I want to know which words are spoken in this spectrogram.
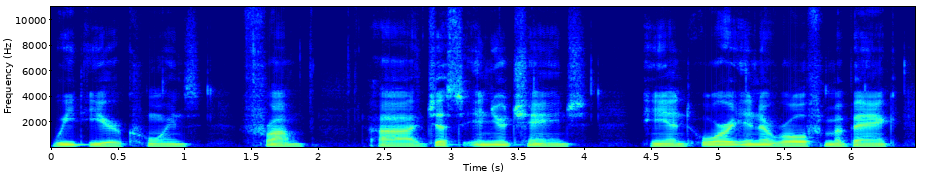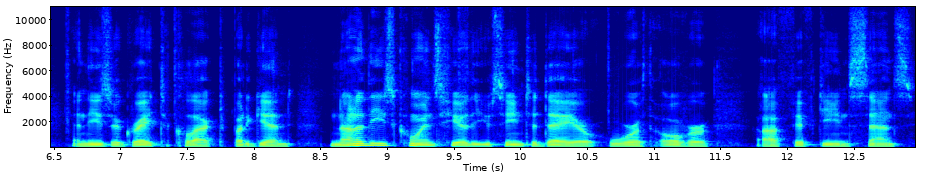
wheat ear coins from uh, just in your change and or in a roll from a bank. And these are great to collect. But again none of these coins here that you've seen today are worth over uh, 15 cents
